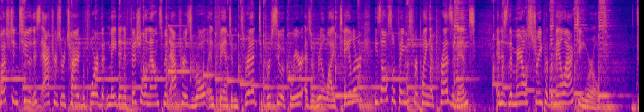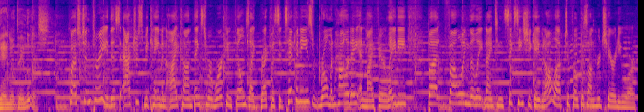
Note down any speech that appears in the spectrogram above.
Question two This actor's retired before, but made an official announcement after his role in Phantom Thread to pursue a career as a real life tailor. He's also famous for playing a president and is the Meryl Streep of the male acting world. Daniel Day Lewis. Question Question three. This actress became an icon thanks to her work in films like Breakfast at Tiffany's, Roman Holiday, and My Fair Lady. But following the late 1960s, she gave it all up to focus on her charity work.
